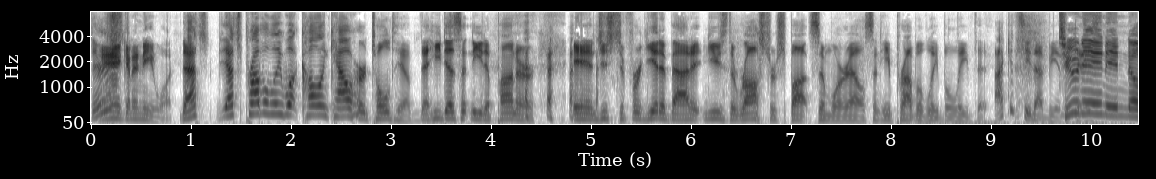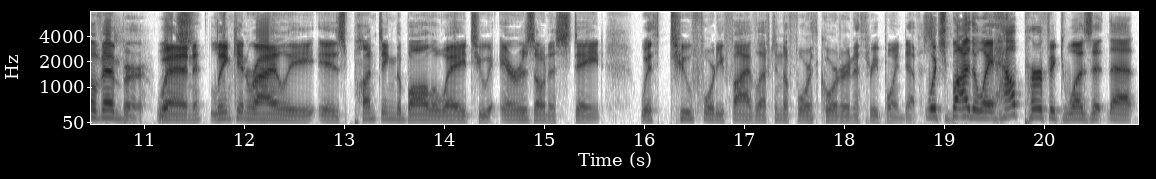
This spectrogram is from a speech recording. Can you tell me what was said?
We ain't going to need one. That's that's probably what Colin Cowherd told him that he doesn't need a punter and just to forget about it and use the roster spot somewhere else, and he probably believed it. I can see that being the Tune in in November Which- when Lincoln Riley is punting the ball away to Arizona State with 2:45 left in the fourth quarter and a three-point deficit. Which, by the way, how perfect was it that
